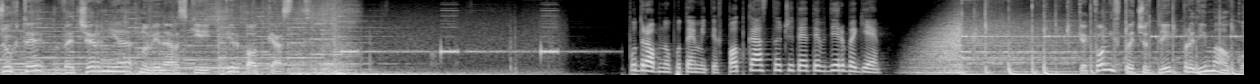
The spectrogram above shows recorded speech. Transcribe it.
Чухте вечерния новинарски Дир подкаст. Подробно по темите в подкаста четете в Дирбеге. Какво ни впечатли преди малко?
